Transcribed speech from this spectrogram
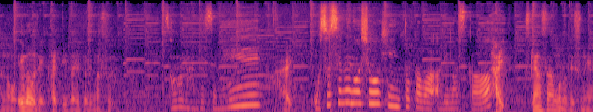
あの笑顔で帰っていただいております。そうなんですね。はい。おすすめの商品とかはありますか？はい。スキャンサーモのですね。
